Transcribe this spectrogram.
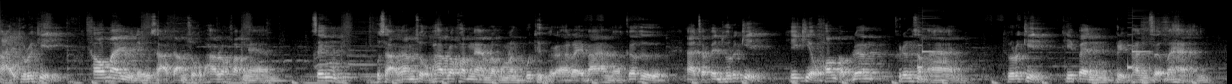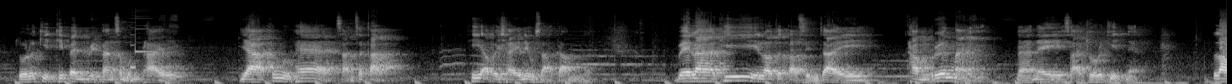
สายธุรกิจเข้ามาอยู่ในอุตสาหกรรมสุขภาพและความงามซึ่งอุตสาหกรรมสุขภาพและความงามเรากำลังพูดถึงอะไรบ้างเนอะก็คืออาจจะเป็นธุรกิจที่เกี่ยวข้องกับเรื่องเครื่องสำอาง ธุรกิจที่เป็นผลิตภัณฑ์เสริมอาหาร ธุรกิจที่เป็นผลิตภัณฑ์สมุนไพรยาเครื่องมือแพทย์ สารสกัด ที่เอาไปใช้ในอุตสาหกรรมนะเวลาที่เราจะตัดสินใจทำเรื่องใหม่ นะในสายธุรกิจเนี่ยเรา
